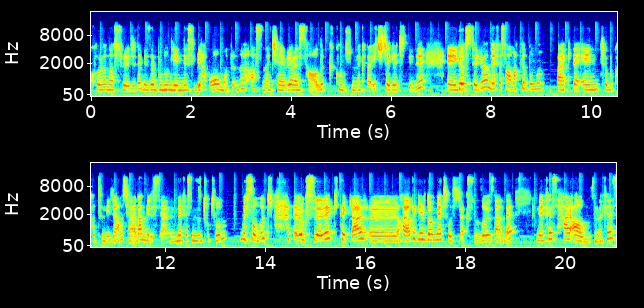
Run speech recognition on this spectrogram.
korona süreci de bize bunun yeni nesil bir hak olmadığını aslında çevre ve sağlık konusunun ne kadar iç içe geçtiğini e, gösteriyor. Nefes almak da bunun belki de en çabuk hatırlayacağımız şeylerden birisi. Yani nefesinizi tutun, ve sonuç e, öksürerek tekrar e, hayata geri dönmeye çalışacaksınız. O yüzden de nefes her aldığınız nefes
